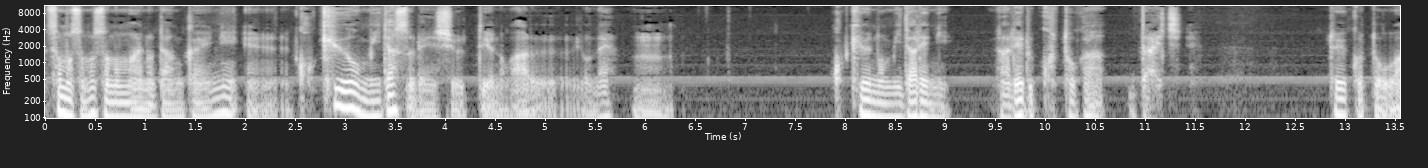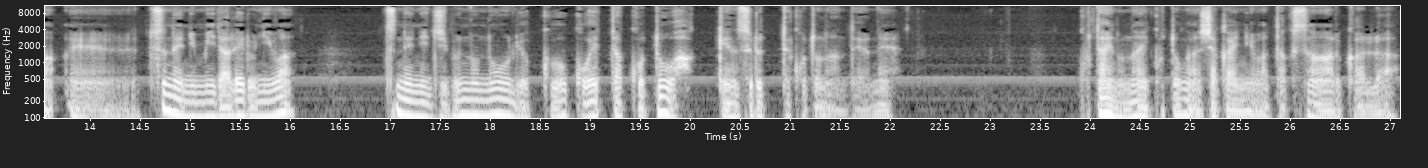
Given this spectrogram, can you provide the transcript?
そもそもその前の段階に、えー、呼吸を乱す練習っていうのがあるよね。うん。呼吸の乱れになれることが大事。ということは、えー、常に乱れるには、常に自分の能力を超えたことを発見するってことなんだよね。答えのないことが社会にはたくさんあるから、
